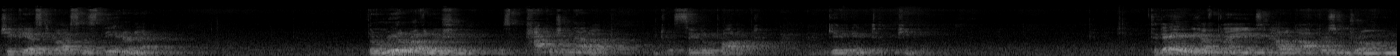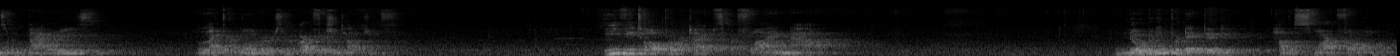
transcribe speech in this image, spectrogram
GPS devices, the internet. The real revolution was packaging that up into a single product and giving it to people. Today we have planes and helicopters and drones and batteries, electric motors and artificial intelligence. eVTOL prototypes are flying now. Nobody predicted how the smartphone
